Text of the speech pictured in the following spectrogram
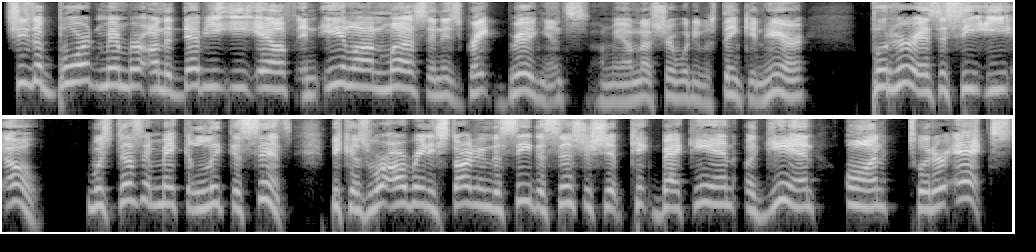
She's a board member on the WEF and Elon Musk and his great brilliance. I mean, I'm not sure what he was thinking here. Put her as the CEO, which doesn't make a lick of sense because we're already starting to see the censorship kick back in again on Twitter X.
